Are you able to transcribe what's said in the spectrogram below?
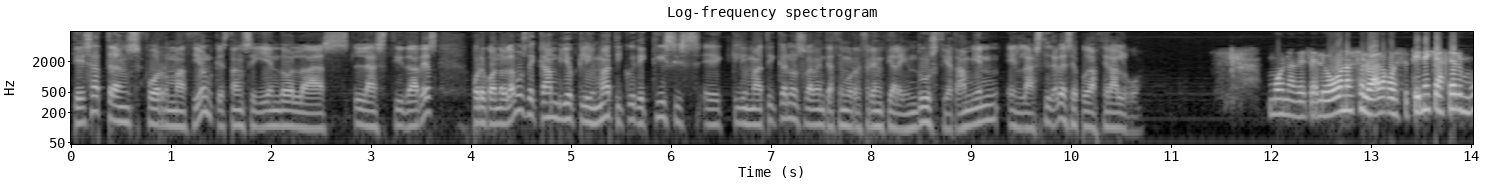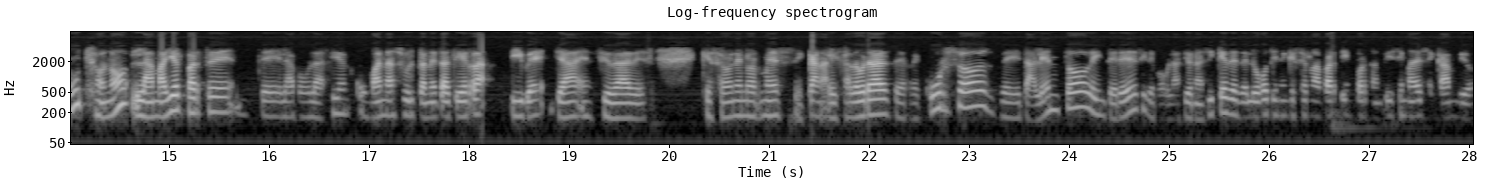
de esa transformación que están siguiendo las, las ciudades. Porque cuando hablamos de cambio climático y de crisis eh, climática, no solamente hacemos referencia a la industria, también en las ciudades se puede hacer algo. Bueno, desde luego no solo algo, se tiene que hacer mucho, ¿no? La mayor parte de la población humana sobre el planeta Tierra vive ya en ciudades, que son enormes canalizadoras de recursos, de talento, de interés y de población. Así que desde luego tienen que ser una parte importantísima de ese cambio,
